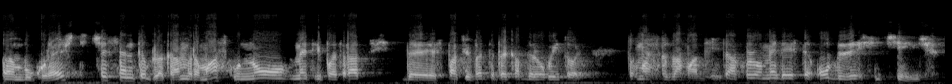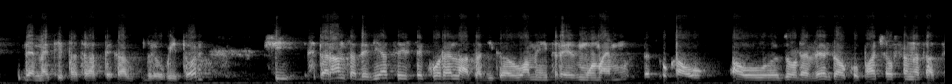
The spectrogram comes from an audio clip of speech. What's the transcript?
în București, ce se întâmplă? Că am rămas cu 9 metri pătrați de spațiu verde pe cap de locuitori. Tocmai la Madrid, acolo media este 85 de metri pătrați pe cap de locuitor și speranța de viață este corelată, adică oamenii trăiesc mult mai mult pentru că au, au zone verzi, au copaci, au sănătate.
